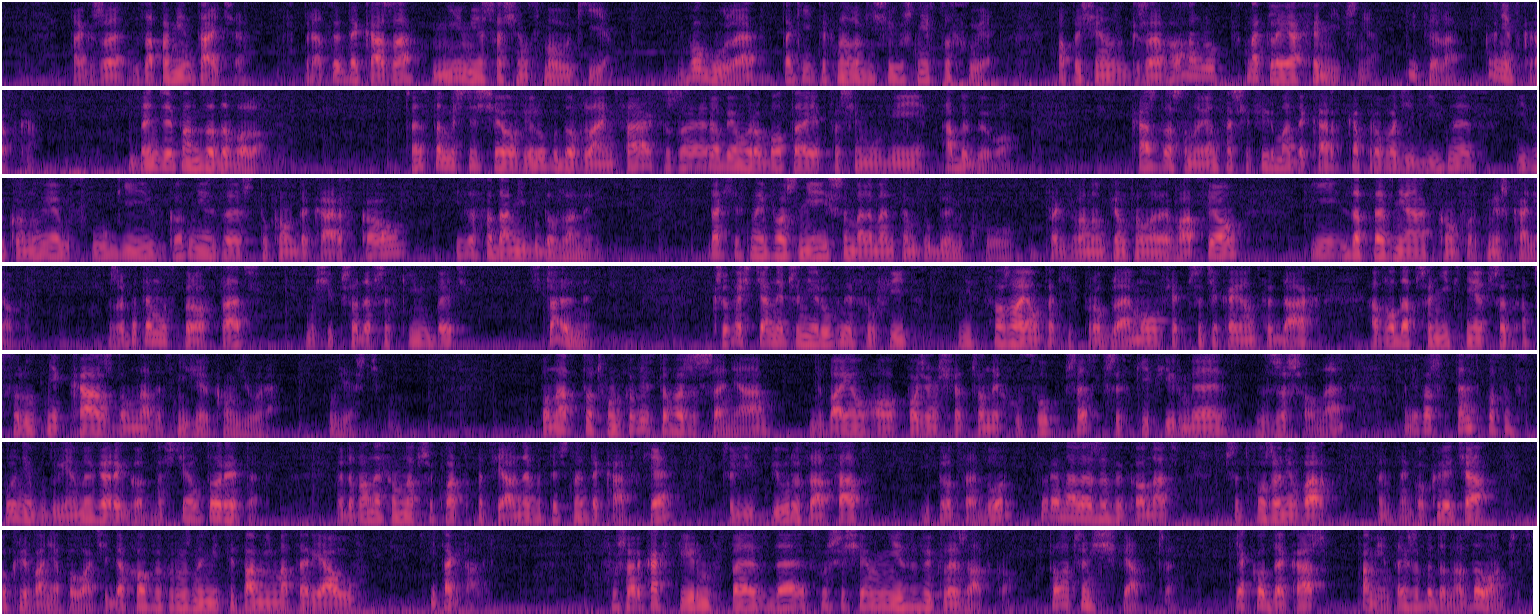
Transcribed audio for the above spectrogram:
Także zapamiętajcie, w pracy dekarza nie miesza się smoły kijem. W ogóle takiej technologii się już nie stosuje. Papy się zgrzewa lub nakleja chemicznie. I tyle. Koniec kropka. Będzie pan zadowolony. Często myśli się o wielu budowlańcach, że robią robotę, jak to się mówi, aby było. Każda szanująca się firma dekarska prowadzi biznes i wykonuje usługi zgodnie ze sztuką dekarską i zasadami budowlanymi. Dach jest najważniejszym elementem budynku, tak zwaną piątą elewacją i zapewnia komfort mieszkaniowy. Żeby temu sprostać, musi przede wszystkim być szczelny. Krzywe ściany czy nierówny sufit nie stwarzają takich problemów jak przeciekający dach, a woda przeniknie przez absolutnie każdą, nawet niewielką dziurę. Uwierzcie mi. Ponadto członkowie stowarzyszenia dbają o poziom świadczonych usług przez wszystkie firmy zrzeszone, ponieważ w ten sposób wspólnie budujemy wiarygodność i autorytet. Wydawane są na przykład specjalne wytyczne dekarskie, czyli zbiór zasad i procedur, które należy wykonać przy tworzeniu warstw wstępnego krycia, pokrywania połaci dachowych różnymi typami materiałów itd. W fuszerkach firm z PSD słyszy się niezwykle rzadko. To o czymś świadczy. Jako dekarz pamiętaj, żeby do nas dołączyć.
